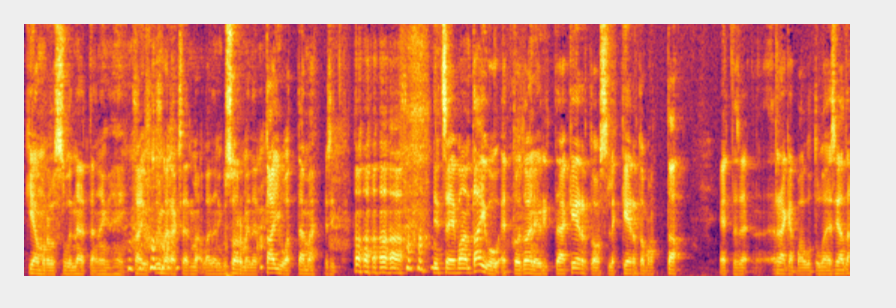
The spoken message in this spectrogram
kiamurilla sulle näyttää, niin hei, taju, ymmärräksä, että mä laitan niin sormen, että tajua tämä, ja sitten nyt se ei vaan taju, että toi toinen yrittää kertoa sille kertomatta, että se räkäpallo tulee sieltä,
